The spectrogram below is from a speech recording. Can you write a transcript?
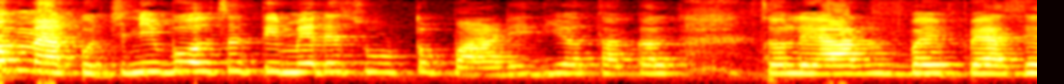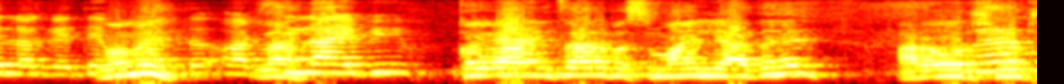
अब मैं कुछ नहीं बोल सकती मेरे सूट तो पाड़ ही दिया था कल। चलो यार भाई पैसे लगे थे और सिलाई भी कोई बात नहीं सारे बस स्माइल याद है और सूट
